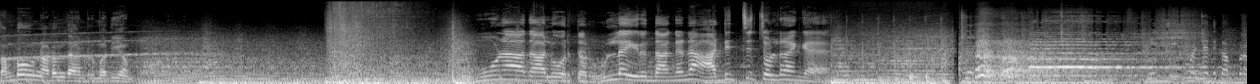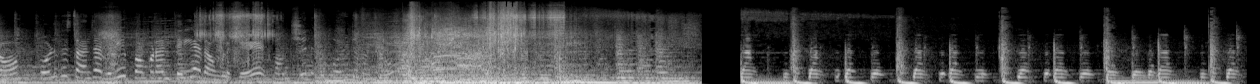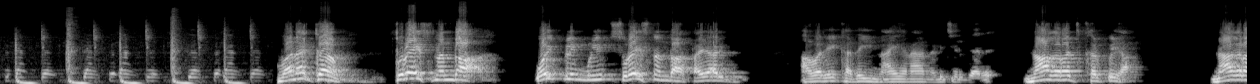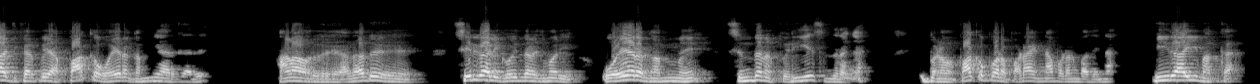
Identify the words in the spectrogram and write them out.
சம்பவம் நடந்த அன்று மதியம் மூணாவது ஆள் ஒருத்தர் உள்ள இருந்தாங்கன்னு அடிச்சு சொல்றாங்க. நிச்சயம் பண்ணதுக்கு அப்புறம் பொழுது சாஞ்சா வெளியே போக கூடாதுன்னு தெரியாதா உங்களுக்கு? ஃபங்க்ஷனுக்கு போயிட்டு வந்தோம். வணக்கம் சுரேஷ் நந்தா. ஒயிட் பிலிம் மூலியம் சுரேஷ் நந்தா தயாரிப்பு. அவரே கதையின் நாயகனா நடிச்சிருக்காரு. நாகராஜ் கற்பையா. நாகராஜ் கற்பையா பார்க்க உயரம் கம்மியா இருக்காரு. ஆனா அவரு அதாவது சீர்காழி கோவிந்தராஜ் மாதிரி உயரம் கம்மி சிந்தனை பெரிய சிந்தனைங்க. இப்ப நம்ம பார்க்க போற படம் என்ன படம்னு பாத்தீங்கன்னா வீராயி மக்க.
